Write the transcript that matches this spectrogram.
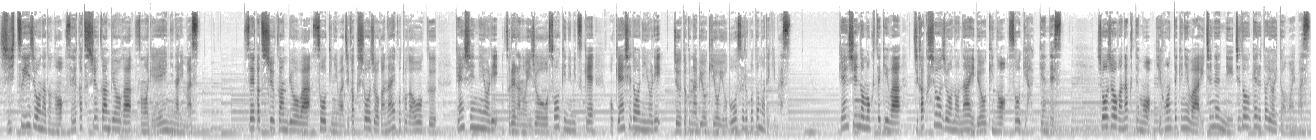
脂質異常などの生活習慣病がその原因になります。生活習慣病は早期には自覚症状がないことが多く検診によりそれらの異常を早期に見つけ保健指導により重篤な病気を予防することもできます。検診の目的は自覚症状のない病気の早期発見です。症状がなくても基本的には1年に1度受けると良いと思います。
